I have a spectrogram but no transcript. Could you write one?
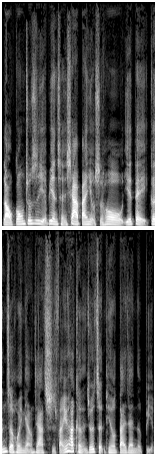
老公就是也变成下班有时候也得跟着回娘家吃饭，因为他可能就是整天都待在那边。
